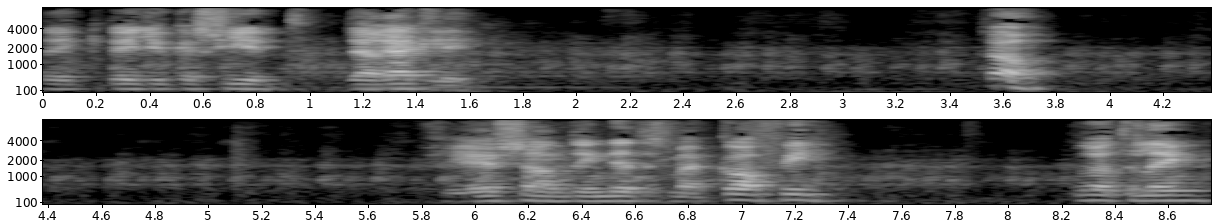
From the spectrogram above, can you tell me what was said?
that you can see it directly. So, hear something, that is my coffee. Know, brutteling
